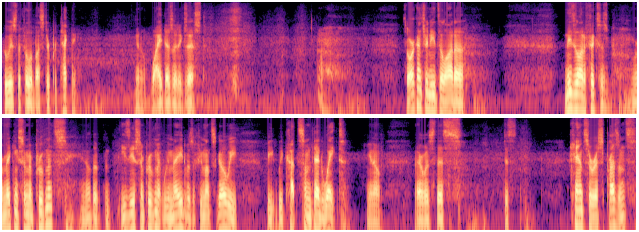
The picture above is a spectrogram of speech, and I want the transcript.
Who is the filibuster protecting? You know, why does it exist? So our country needs a lot of needs a lot of fixes. We're making some improvements. You know, the, the easiest improvement we made was a few months ago. We we we cut some dead weight. You know, there was this just cancerous presence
